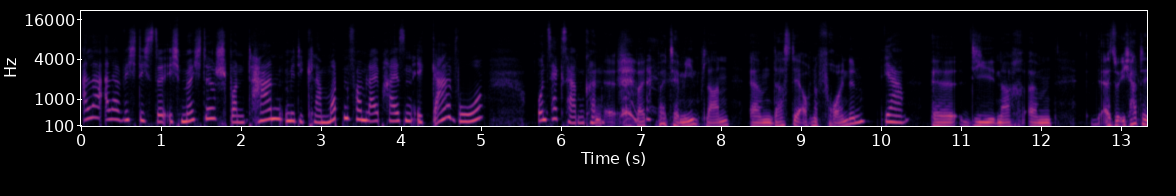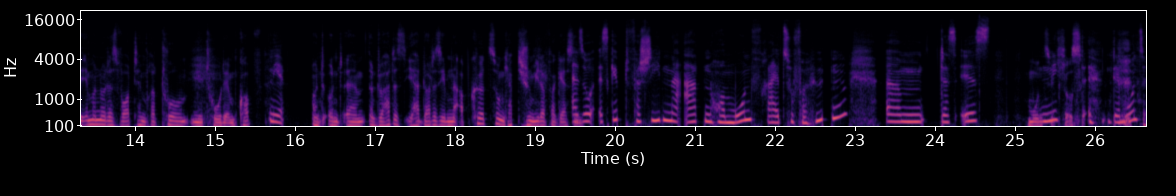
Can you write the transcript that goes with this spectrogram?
Aller, Allerwichtigste. Ich möchte spontan mir die Klamotten vom Leib reißen, egal wo, und Sex haben können. Äh, äh bei, bei Terminplan, ähm, da hast du ja auch eine Freundin. Ja. Äh, die nach, ähm, also ich hatte immer nur das Wort Temperaturmethode im Kopf. Nee. Und, und, ähm, und du hattest, ja, du hattest eben eine Abkürzung, ich habe die schon wieder vergessen. Also es gibt verschiedene Arten, hormonfrei zu verhüten. Ähm, das ist Mondzyklus. Nicht, der Mond,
